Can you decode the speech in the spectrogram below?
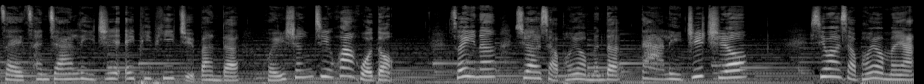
在参加荔枝 APP 举办的回声计划活动，所以呢需要小朋友们的大力支持哦。希望小朋友们呀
